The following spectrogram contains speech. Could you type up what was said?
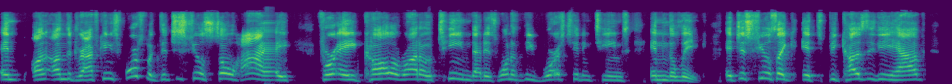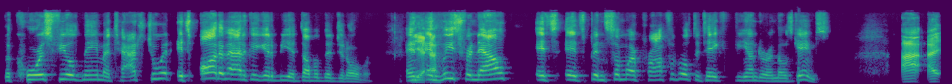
And on, on the DraftKings Sportsbook, that just feels so high for a Colorado team that is one of the worst hitting teams in the league. It just feels like it's because they have the Coors Field name attached to it. It's automatically going to be a double digit over. And yeah. at least for now, it's it's been somewhat profitable to take the under in those games. I,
